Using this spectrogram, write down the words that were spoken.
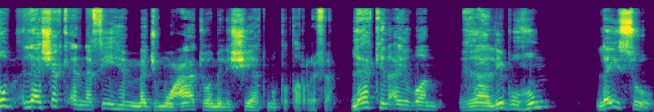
هم لا شك أن فيهم مجموعات وميليشيات متطرفة، لكن أيضا غالبهم ليسوا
